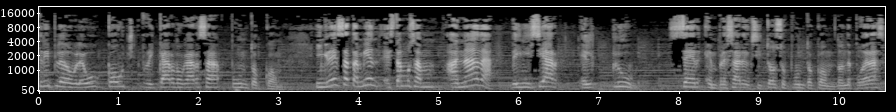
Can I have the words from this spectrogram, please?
www.coachricardogarza.com. Ingresa también, estamos a, nada de iniciar el club serempresarioexitoso.com, donde podrás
